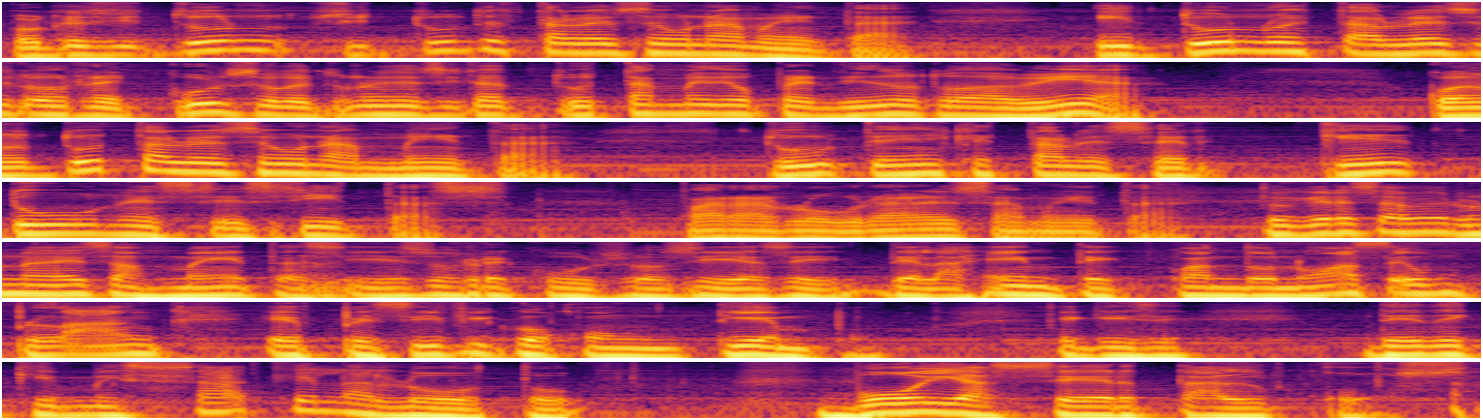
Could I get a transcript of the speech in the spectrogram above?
Porque si tú, si tú te estableces una meta y tú no estableces los recursos que tú necesitas, tú estás medio perdido todavía. Cuando tú estableces una meta, tú tienes que establecer qué tú necesitas para lograr esa meta. Tú quieres saber una de esas metas y esos recursos, así, así, de la gente, cuando no hace un plan específico con tiempo. Es que dice, desde que me saque la loto, voy a hacer tal cosa.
